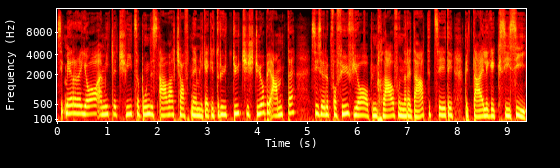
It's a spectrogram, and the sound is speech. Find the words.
Seit mehreren Jahren ermittelt die Schweizer Bundesanwaltschaft nämlich gegen drei deutsche Steuerbeamte. Sie sollen vor fünf Jahren beim Klau von einer Daten-CD beteiligt sein.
